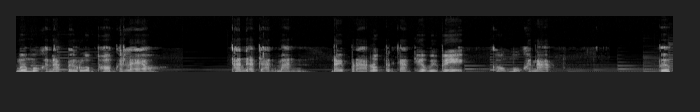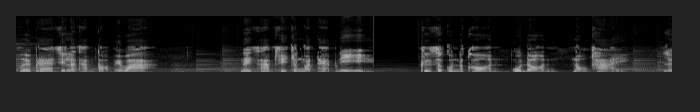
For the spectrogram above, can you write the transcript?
เมื่อหมู่คณะไปรวมพร้อมกันแล้ว ท่านอาจารย์มั่นได้ปรารบถึงการเที่ยววิเวก ของหมู่คณะ เพื่อเผยแพร่ศีลธรรมต่อไปว่า ในสามสี่จังหวัดแถบนี้ คือสกลนคร อุดร หนองคาย เล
